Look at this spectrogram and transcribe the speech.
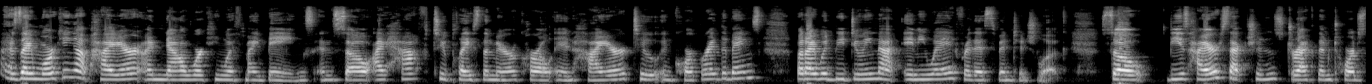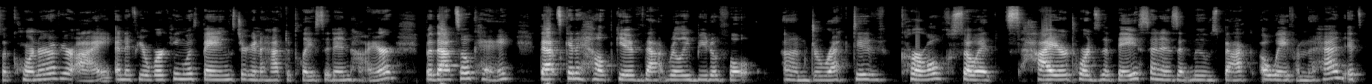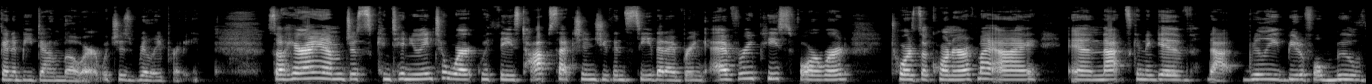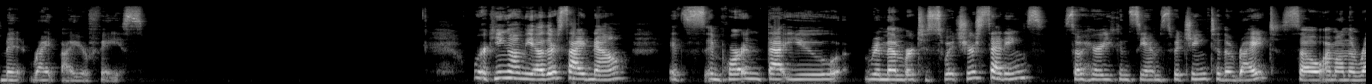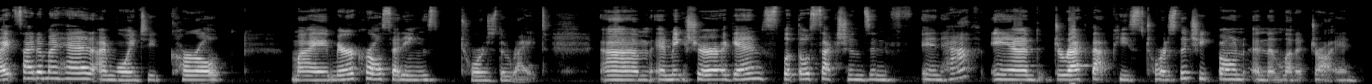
As I'm working up higher, I'm now working with my bangs, and so I have to place the Miracurl in higher to incorporate the bangs, but I would be doing that anyway for this vintage look. So these higher sections, direct them towards the corner of your eye, and if you're working with bangs, you're going to have to place it in higher, but that's okay. That's going to help give that really beautiful um, directive curl so it's higher towards the face and as it moves back away from the head it's going to be down lower which is really pretty. So here I am just continuing to work with these top sections. You can see that I bring every piece forward towards the corner of my eye and that's going to give that really beautiful movement right by your face. Working on the other side now, it's important that you remember to switch your settings. So here you can see I'm switching to the right. So I'm on the right side of my head. I'm going to curl my Miracurl settings towards the right. Um, and make sure, again, split those sections in, in half and direct that piece towards the cheekbone and then let it draw in.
